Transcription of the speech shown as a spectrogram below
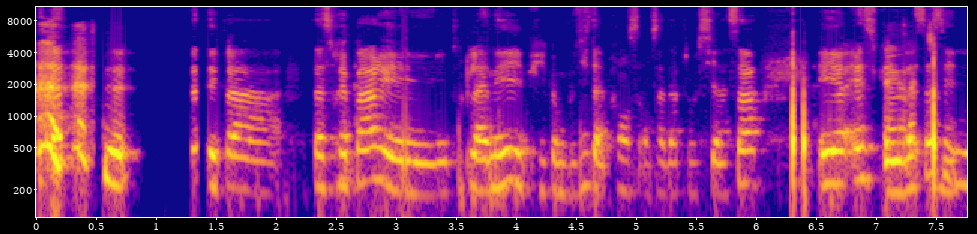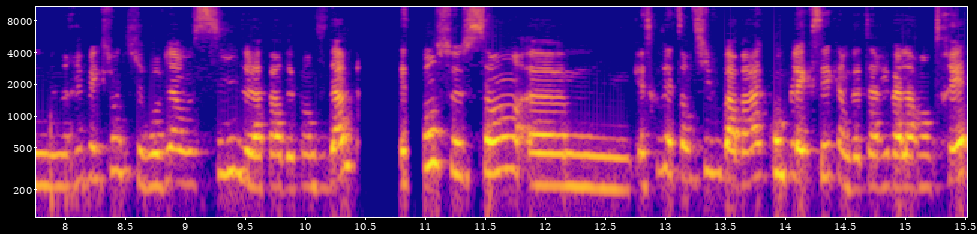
pas, ça se prépare et, toute l'année et puis comme vous dites après on, s'adapte aussi à ça. Et euh, est-ce que ça c'est une réflexion qui revient aussi de la part de candidats? Est-ce qu'on se sent, euh, est-ce que vous êtes senti, vous, Barbara, complexée quand vous êtes arrivée à la rentrée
